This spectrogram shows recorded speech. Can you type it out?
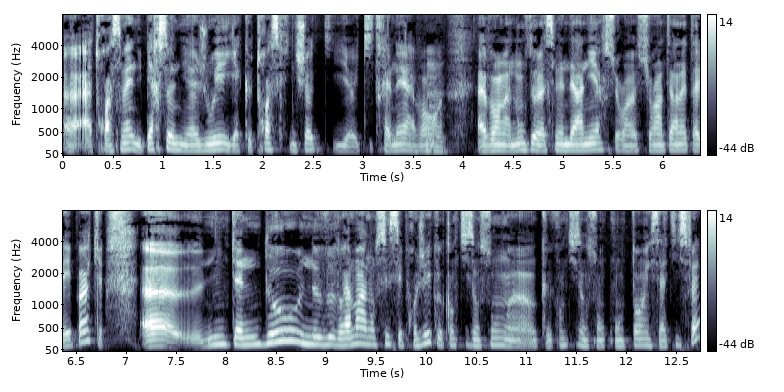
Euh, à trois semaines et personne n'y a joué. Il y a que trois screenshots qui, euh, qui traînaient avant Mm. avant l'annonce de la semaine dernière sur euh, sur internet à l'époque. Euh, Nintendo ne veut vraiment annoncer ses projets que quand ils en sont euh, que quand ils en sont contents et satisfaits.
